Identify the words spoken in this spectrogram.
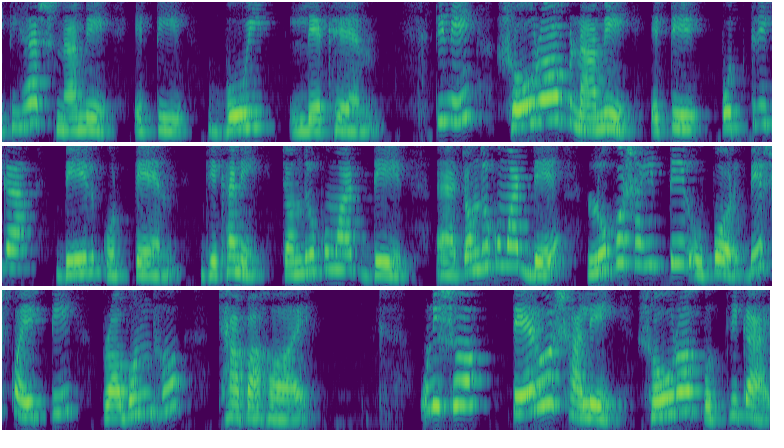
ইতিহাস নামে একটি বই লেখেন। তিনি সৌরভ নামে একটি পত্রিকা বের করতেন, যেখানে চন্দ্রকুমার দের চন্দ্রকুমার দে লোকসাহিত্যের উপর বেশ কয়েকটি প্রবন্ধ ছাপা হয়। উনিশশো তেরো সালে সৌরভ পত্রিকায়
